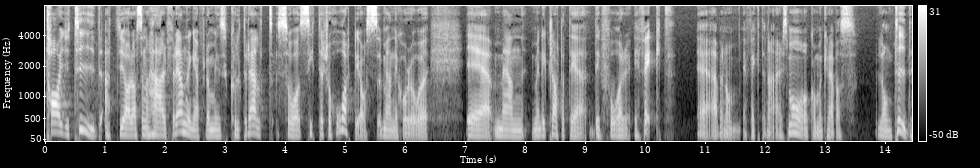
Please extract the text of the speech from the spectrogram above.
tar ju tid att göra sådana här förändringar, för de är kulturellt så sitter så hårt i oss människor. Och, eh, men, men det är klart att det, det får effekt, eh, även om effekterna är små och kommer krävas lång tid.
